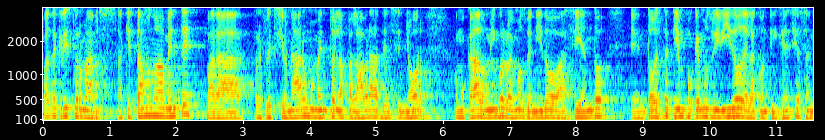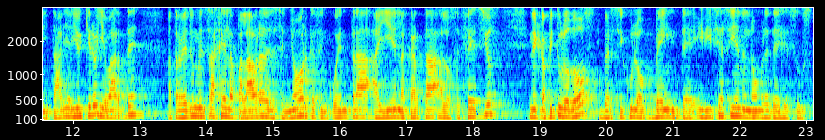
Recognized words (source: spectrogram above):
Paz de Cristo, hermanos. Aquí estamos nuevamente para reflexionar un momento en la palabra del Señor, como cada domingo lo hemos venido haciendo en todo este tiempo que hemos vivido de la contingencia sanitaria. Y hoy quiero llevarte a través de un mensaje de la palabra del Señor que se encuentra ahí en la carta a los Efesios, en el capítulo 2, versículo 20, y dice así en el nombre de Jesús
